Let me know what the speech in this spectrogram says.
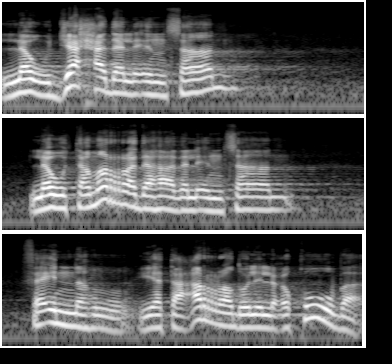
لو جحد الإنسان لو تمرد هذا الإنسان فإنه يتعرض للعقوبة.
